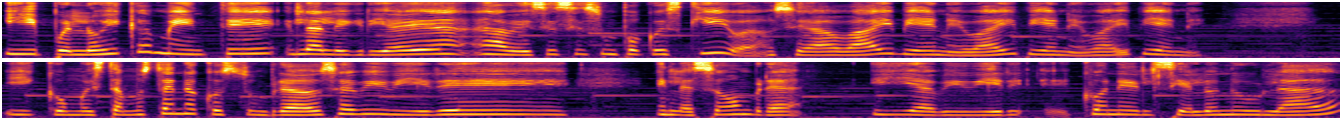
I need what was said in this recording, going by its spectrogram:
Y pues lógicamente la alegría a veces es un poco esquiva, o sea, va y viene, va y viene, va y viene. Y como estamos tan acostumbrados a vivir eh, en la sombra y a vivir eh, con el cielo nublado,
